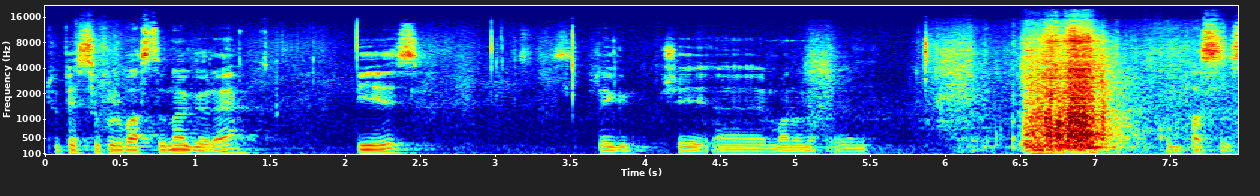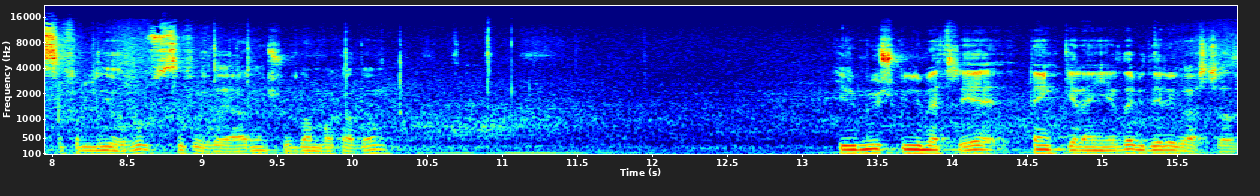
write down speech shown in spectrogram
tüpe sıfır bastığına göre biz şey e, manometre e, kumpası sıfırlıyoruz. Sıfırda yani şuradan bakalım. 23 milimetreye denk gelen yerde bir delik açacağız.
